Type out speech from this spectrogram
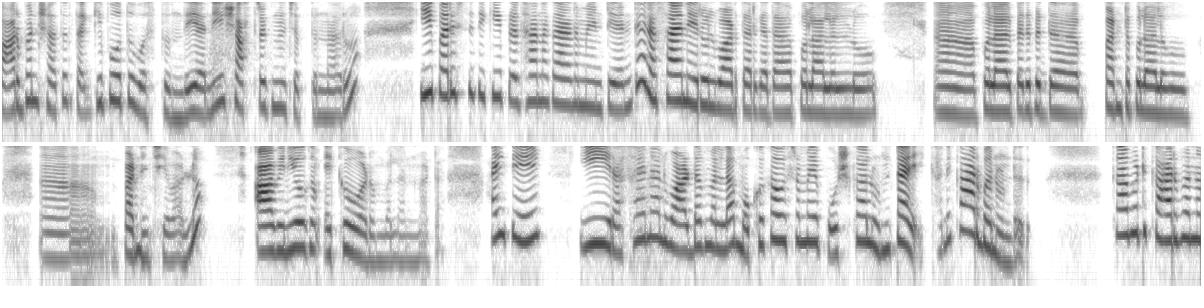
కార్బన్ శాతం తగ్గిపోతూ వస్తుంది అని శాస్త్రజ్ఞులు చెప్తున్నారు. ఈ పరిస్థితికి ప్రధాన కారణం ఏంటి అంటే రసాయన ఎరువులు వాడతారు కదా పొలాలలో పొలాలు పెద్ద పెద్ద పంట పొలాలు పండించేవాళ్ళు. ఆ వినియోగం ఎక్కువ అవ్వడం వల్ల అనమాట అయితే ఈ రసాయనాలు వాడడం వల్ల మొక్కకు అవసరమయ్యే పోషకాలు ఉంటాయి కానీ కార్బన్ ఉండదు. కాబట్టి కార్బన్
